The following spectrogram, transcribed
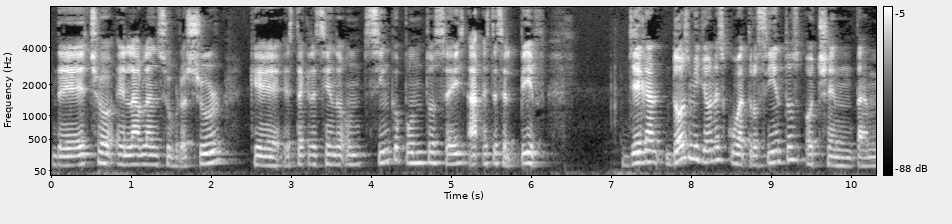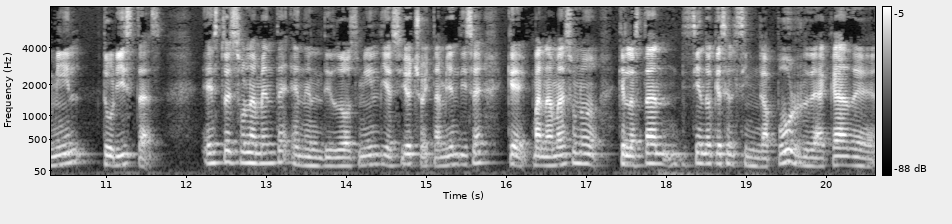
De hecho, él habla en su brochure que está creciendo un 5.6, ah, este es el PIB, llegan 2.480.000 turistas. Esto es solamente en el 2018 y también dice que Panamá es uno que lo están diciendo que es el Singapur de acá de,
